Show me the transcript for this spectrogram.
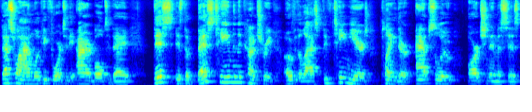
That's why I'm looking forward to the Iron Bowl today. This is the best team in the country over the last 15 years playing their absolute arch nemesis,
